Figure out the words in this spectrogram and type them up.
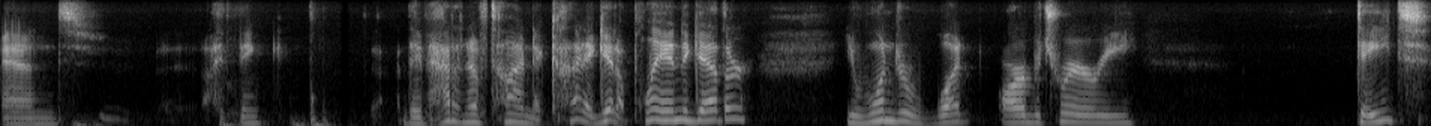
and I think they've had enough time to kind of get a plan together. You wonder what arbitrary date,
